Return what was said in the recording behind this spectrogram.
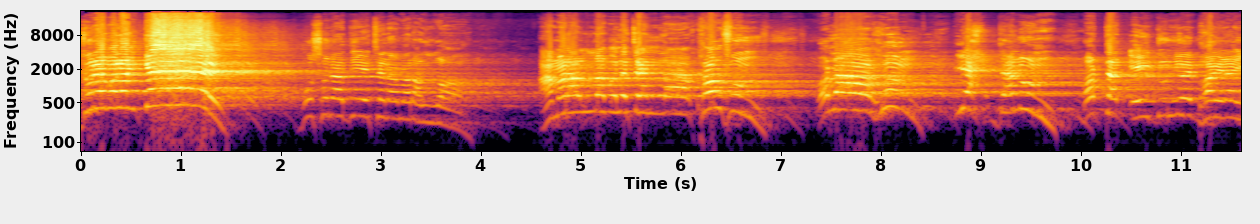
জোরে বলেন কে? ঘোষণা দিয়েছেন আমার আল্লাহ। আমার আল্লাহ বলেছেন, লা খাউফুন ওলা হুম ইয়াহজানুন। অর্থাৎ এই দুনিয়ায় ভয় নাই।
